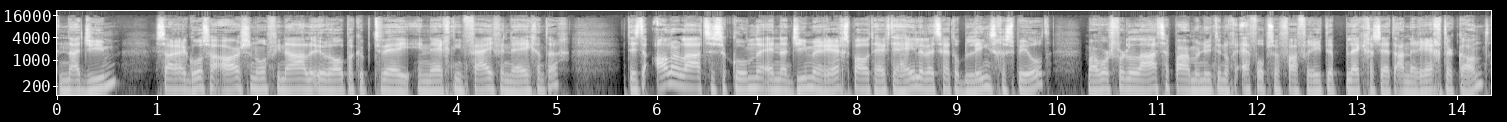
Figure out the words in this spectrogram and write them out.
Najim. Zaragoza Arsenal, finale Europa Cup 2 in 1995. Het is de allerlaatste seconde en Najim een rechtspoot heeft de hele wedstrijd op links gespeeld. Maar wordt voor de laatste paar minuten nog even op zijn favoriete plek gezet aan de rechterkant.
